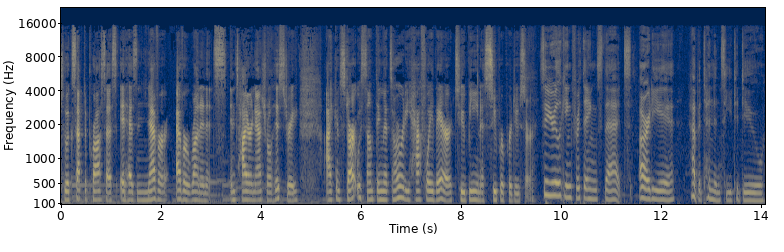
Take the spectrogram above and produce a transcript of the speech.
to accept a process it has never, ever run in its entire natural history, I can start with something that's already halfway there to being a super producer. So you're looking for things that already have a tendency to do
